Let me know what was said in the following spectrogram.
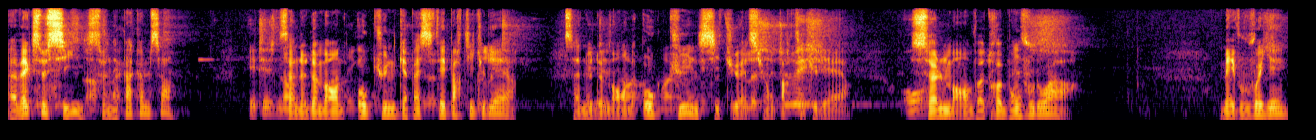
Avec ceci, ce n'est pas comme ça. Ça ne demande aucune capacité particulière ça ne demande aucune situation particulière, seulement votre bon vouloir. Mais vous voyez,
